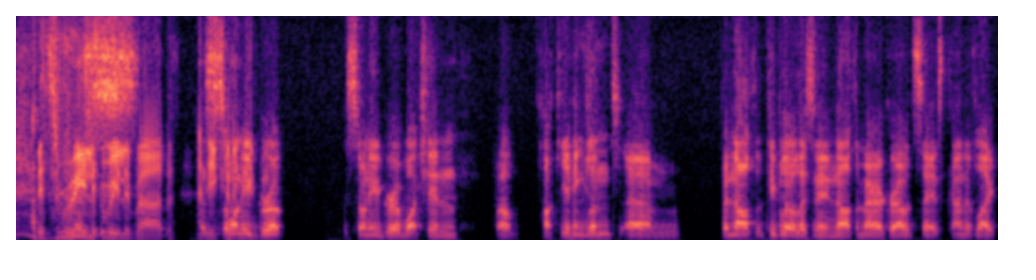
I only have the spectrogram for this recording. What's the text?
it's really, really bad. And As he someone who grew up, as someone who grew up watching well hockey in England, um, for North people who are listening in North America, I would say it's kind of like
